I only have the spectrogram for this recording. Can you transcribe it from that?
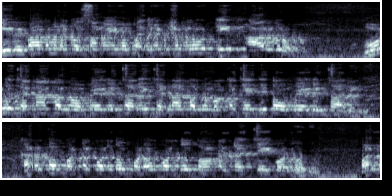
ఈ విభాగమునకు సమయం పది నిమిషములు టీం ఆరుగురు. మూడు చెన్నాకులను ఉపయోగించాలి చెన్నాకులను ఒక చేతితో ఉపయోగించాలి. కర్రతో కొట్టకూడదు పొడవకూడదు తోకలు టచ్ చేయకూడదు. బండ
